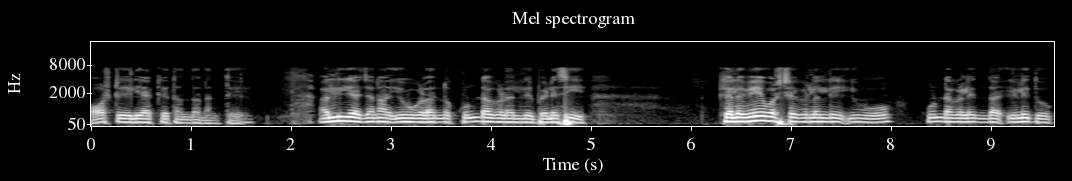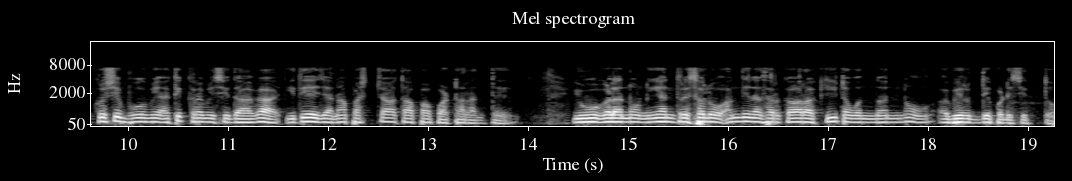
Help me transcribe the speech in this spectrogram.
ಆಸ್ಟ್ರೇಲಿಯಾಕ್ಕೆ ತಂದನಂತೆ. ಅಲ್ಲಿಯ ಜನ ಇವುಗಳನ್ನು ಕುಂಡಗಳಲ್ಲಿ ಬೆಳೆಸಿ ಕೆಲವೇ ವರ್ಷಗಳಲ್ಲಿ ಇವು ಕುಂಡಗಳಿಂದ ಇಳಿದು ಕೃಷಿ ಭೂಮಿ ಅತಿಕ್ರಮಿಸಿದಾಗ ಇದೇ ಜನ ಪಶ್ಚಾತ್ತಾಪ ಪಟ್ಟರಂತೆ ಇವುಗಳನ್ನು ನಿಯಂತ್ರಿಸಲು ಅಂದಿನ ಸರ್ಕಾರ ಕೀಟವೊಂದನ್ನು ಅಭಿವೃದ್ಧಿಪಡಿಸಿತ್ತು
